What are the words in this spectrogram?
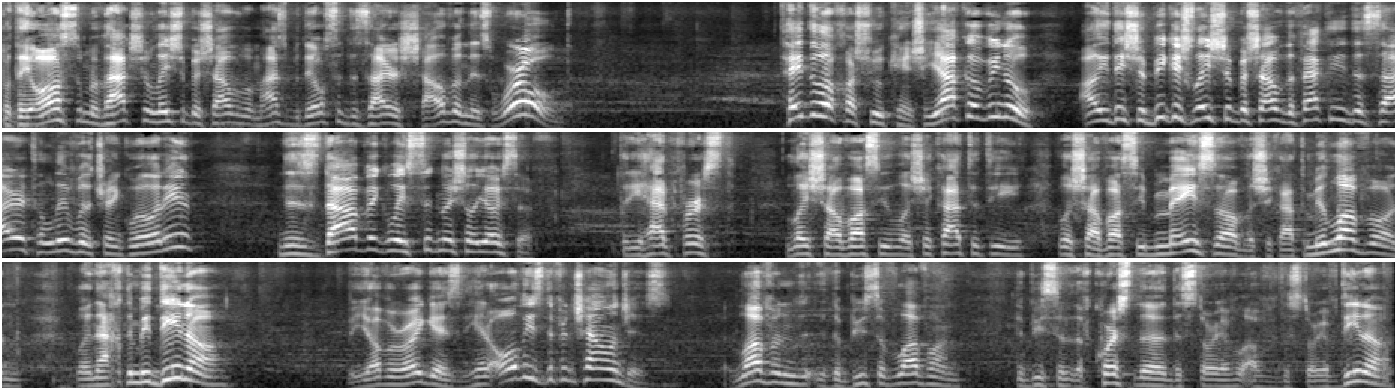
But they also Mavakshim Leisha B'Shalva B'Mhas, but they also desire Shalva in this world. The fact that he desired to live with tranquility, that he had first Leishavasi Leishakatati, Leishavasi B'Mesav, Leishakatati Milavon, Lenachne Medina, he had all these different challenges. Lavan, the abuse of Lavan, the abuse of, of course, the, the story of, of the story of Dinah,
